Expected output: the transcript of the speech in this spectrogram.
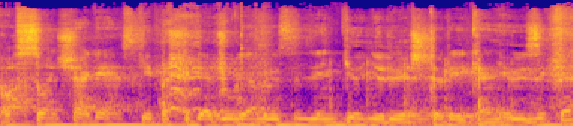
asszonyság, ehhez képest ugye Julie Andrews egy ilyen gyönyörű és törékeny őzike,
